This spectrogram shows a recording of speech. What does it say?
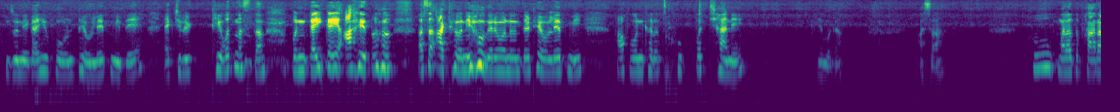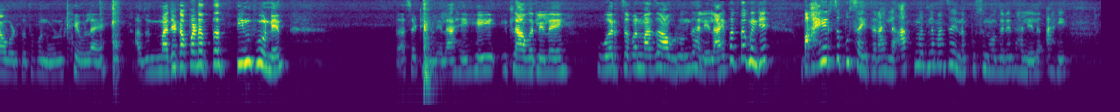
जुने काही फोन ठेवलेत मी ते. ॲक्च्युली ठेवत नसतात पण काही काही आहेत. असं आठवणी वगैरे म्हणून ते ठेवलेत मी. हा फोन खरंच खूपच छान आहे. हे बघा. असा. खूप मला तर फार आवडतो तो फोन म्हणून ठेवला आहे अजून माझ्या कपाटात तर तीन फोन आहेत. तर असं ठेवलेलं आहे. हे इथलं आवरलेलं आहे. वरचं पण माझं आवरून झालेलं आहे. फक्त म्हणजे बाहेरचं पुसायचं राहिलं. आतमधलं माझं आहे ना पुसून वगैरे झालेलं आहे.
